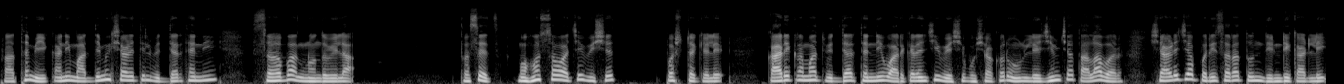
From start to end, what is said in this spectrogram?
प्राथमिक आणि माध्यमिक शाळेतील विद्यार्थ्यांनी सहभाग नोंदविला. तसेच महोत्सवाचे विषय स्पष्ट केले. कार्यक्रमात विद्यार्थ्यांनी वारकऱ्यांची वेशभूषा करून लेझिमच्या तालावर शाळेच्या परिसरातून दिंडी काढली.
